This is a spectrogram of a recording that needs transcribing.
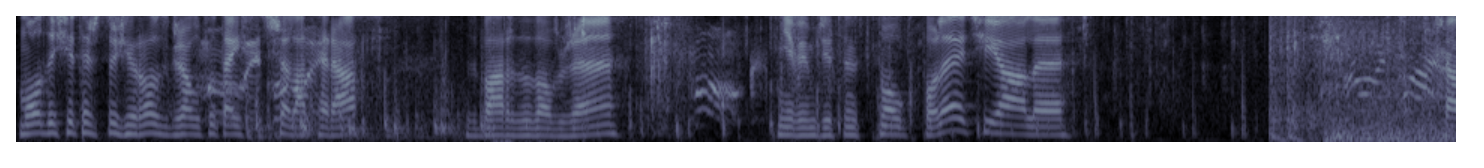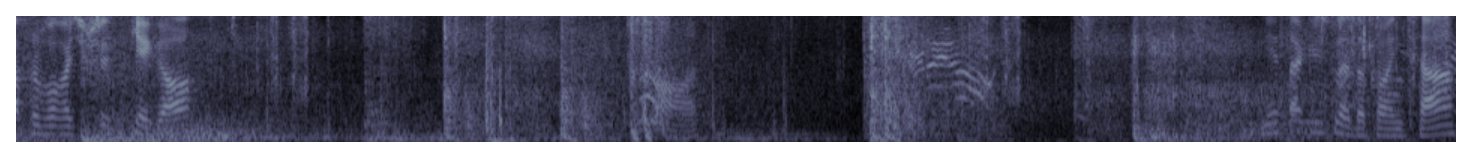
Młody się też coś rozgrzał, tutaj strzela teraz. Jest bardzo dobrze. Nie wiem gdzie ten smoke poleci, ale... Trzeba próbować wszystkiego. O, Grenade out. nie tak źle do końca.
